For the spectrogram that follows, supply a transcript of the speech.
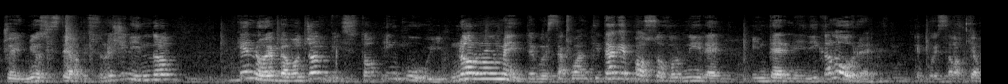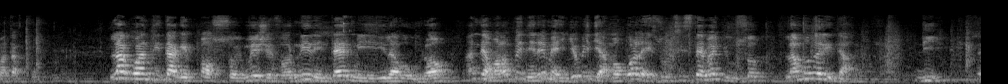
cioè il mio sistema pistone cilindro, che noi abbiamo già visto, in cui normalmente questa quantità che posso fornire in termini di calore, e questa l'ho chiamata Q, la quantità che posso invece fornire in termini di lavoro, andiamola a vedere meglio, vediamo qual è sul sistema chiuso la modalità di eh,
